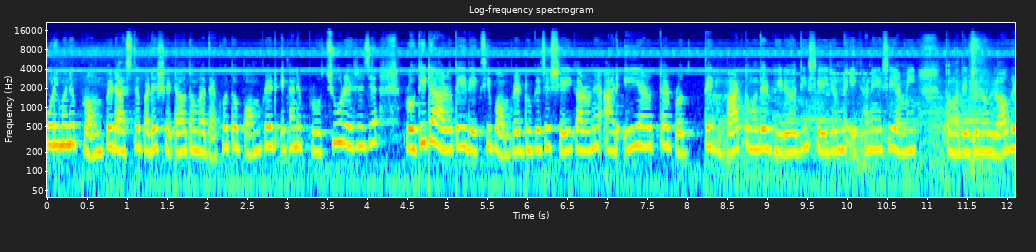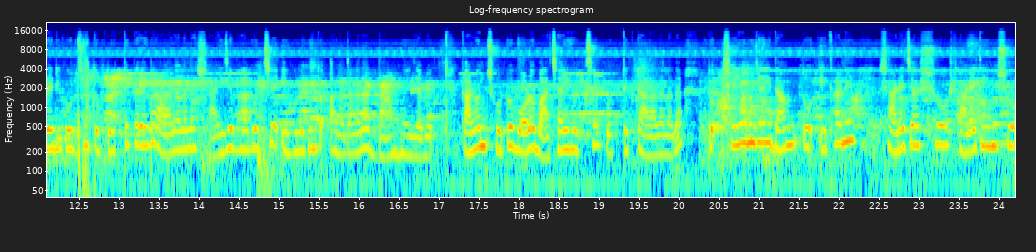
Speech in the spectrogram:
পরিমাণে পম্পলেট আসতে পারে সেটাও তোমরা দেখো। তো পম্পলেট এখানে প্রচুর এসেছে, প্রতিটা আড়তেই দেখছি পম্পলেট ঢুকেছে সেই কারণে। আর এই আড়তটার প্রত্যেকবার তোমাদের ভিডিও দিই, সেই জন্য এখানে এসেই আমি তোমাদের জন্য ব্লগ রেডি করছি। তো প্রত্যেকটা দেখো আলাদা আলাদা সাইজে ভাগ হচ্ছে, এগুলো কিন্তু আলাদা আলাদা দাম হয়ে যাবে। কারণ ছোট, বড়, বাছাই হচ্ছে, প্রত্যেকটা আলাদা আলাদা। তো সেই অনুযায়ী দাম, তো এখানে সাড়ে চারশো, সাড়ে তিনশো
